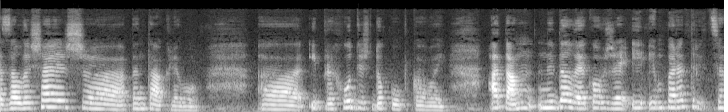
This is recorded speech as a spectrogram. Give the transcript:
залишаєш Пентакліву і приходиш до Кубкової. А там недалеко вже і імператриця.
